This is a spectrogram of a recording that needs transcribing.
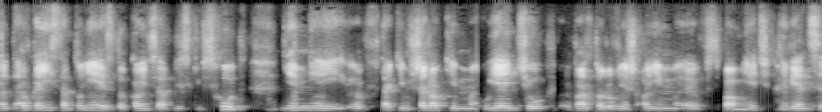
no Afganistan to nie jest do końca Bliski Wschód, niemniej w takim szerokim ujęciu warto również o nim wspomnieć. Więc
